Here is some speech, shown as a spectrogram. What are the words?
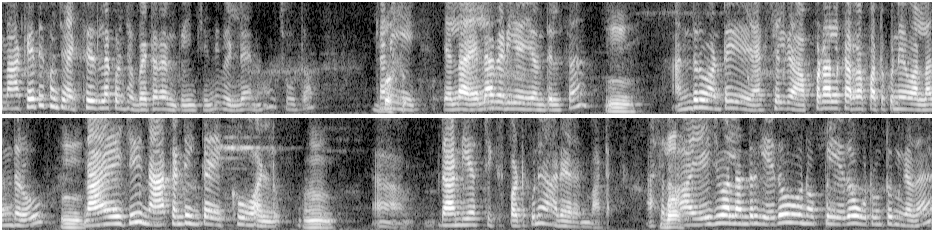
నాకైతే కొంచెం ఎక్సర్సైజ్లా కొంచెం బెటర్ అనిపించింది. వెళ్ళాను చూద్దాం. కానీ ఎలా ఎలా రెడీ అయ్యాం తెలుసా. అందరూ అంటే యాక్చువల్గా అప్పడాల కర్ర పట్టుకునే వాళ్ళందరూ నా ఏజ్ నాకంటే ఇంకా ఎక్కువ వాళ్ళు. దాండియా స్టిక్స్ పట్టుకుని ఆడారనమాట అసలు ఆ ఏజ్ వాళ్ళందరికీ ఏదో నొప్పి ఏదో ఒకటి ఉంటుంది కదా.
